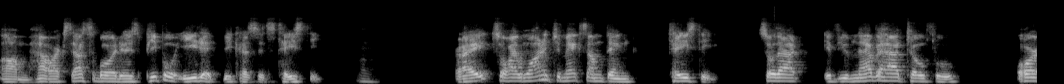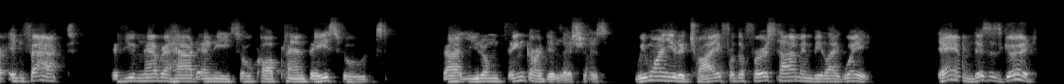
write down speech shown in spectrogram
um, how accessible it is people eat it because it's tasty. Mm. right? So i wanted to make something tasty so that if you've never had tofu or in fact if you've never had any so-called plant-based foods that you don't think are delicious we want you to try it for the first time and be like wait damn this is good.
